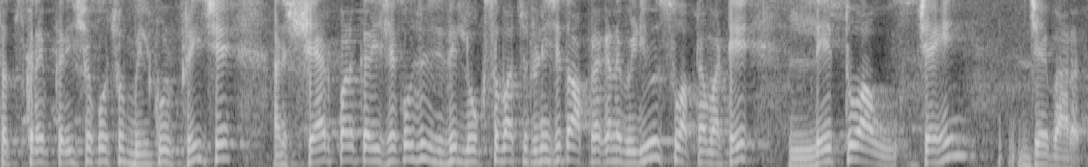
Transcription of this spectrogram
સબસ્ક્રાઇબ કરી શકો છો. બિલકુલ ફ્રી છે અને શેર પણ કરી શકો છો. જેથી લોકસભા ચૂંટણી છે તો આ પ્રકારના વીડિયો શું આપણા માટે લેતો આવું. જય હિન્દ, જય ભારત.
